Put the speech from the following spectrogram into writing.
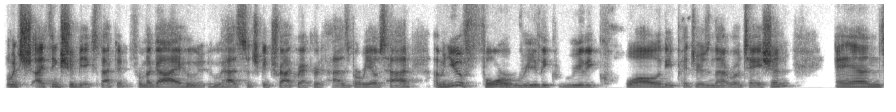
which I think should be expected from a guy who who has such a good track record as Berrios had. I mean, you have four really really quality pitchers in that rotation, and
